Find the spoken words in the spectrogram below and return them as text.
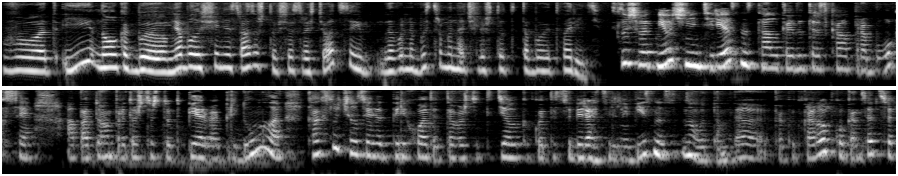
Вот. И, но как бы у меня было ощущение сразу, что все срастется, и довольно быстро мы начали что-то тобой творить. Слушай, вот мне очень интересно стало, когда ты рассказала про боксы, а потом про то, что что-то первое придумала. Как случился этот переход от того, что ты делал какой-то собирательный бизнес, ну вот там, да, какую-то коробку, концепцию,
